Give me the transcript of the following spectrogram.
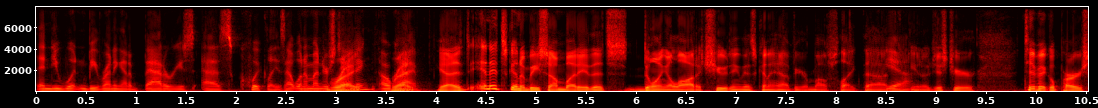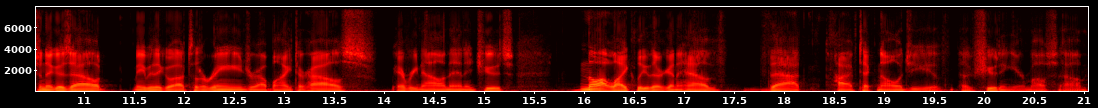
then you wouldn't be running out of batteries as quickly. Is that what I'm understanding? Right. Okay. Right. Yeah, and it's going to be somebody that's doing a lot of shooting that's going to have earmuffs like that. Yeah. You know, just your typical person that goes out. Maybe they go out to the range or out behind their house every now and then and shoots. Not likely they're going to have that high of technology of, of shooting earmuffs. Um,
